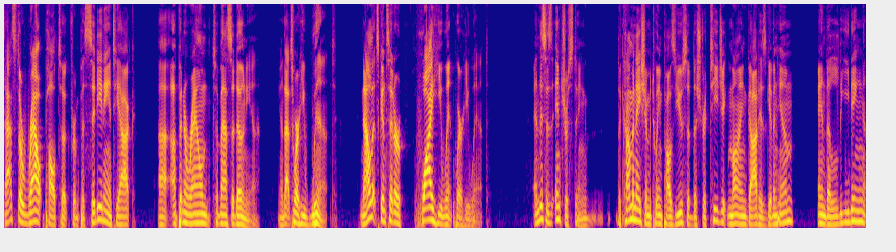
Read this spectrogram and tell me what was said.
That's the route Paul took from Pisidian Antioch uh, up and around to Macedonia. And that's where he went. Now let's consider why he went where he went. And this is interesting. The combination between Paul's use of the strategic mind God has given him and the leading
